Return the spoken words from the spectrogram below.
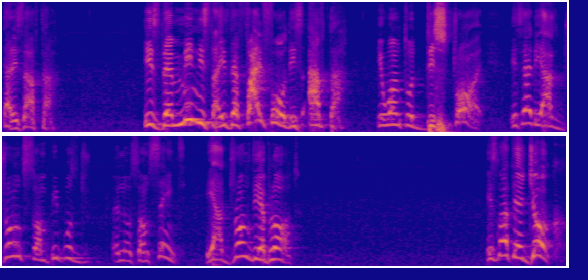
that is after. It's the minister, it's the fivefold is after. He want to destroy. He said he has drunk some people's, you know, some saints. He has drunk their blood. It's not a joke.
